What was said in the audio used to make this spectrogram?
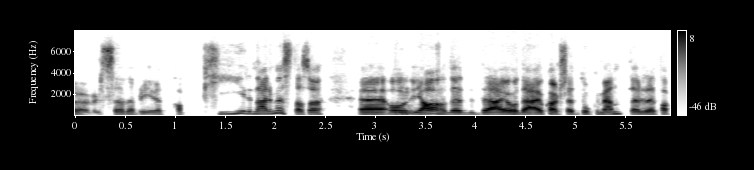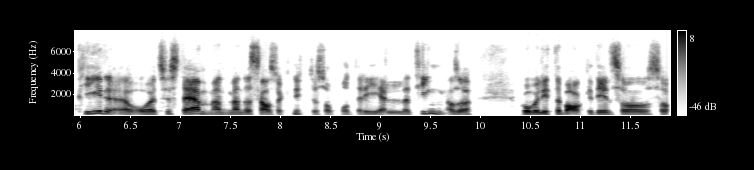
øvelse. Det blir et papir, nærmest. Altså, eh, og mm. ja, det, det, er jo, det, er jo, kanskje et dokument eller et papir eh, og et system, men, men det skal altså knyttes opp mot reelle ting. Altså, Går vi litt tilbake i tid, så, så,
